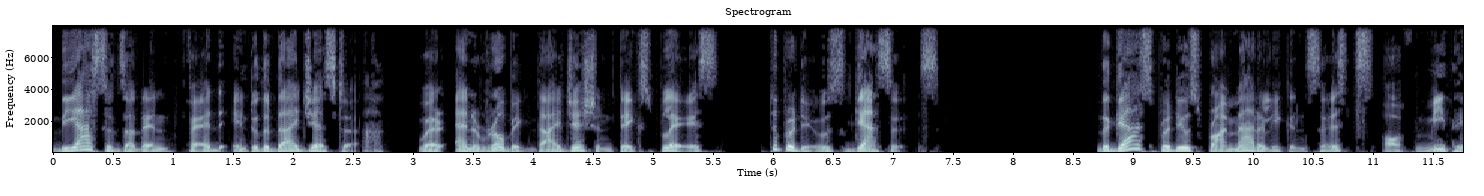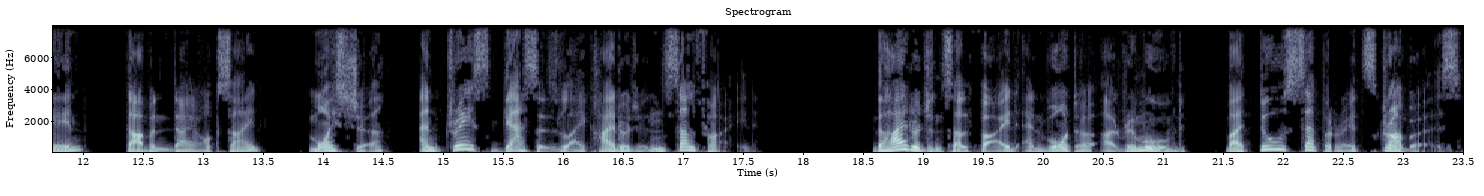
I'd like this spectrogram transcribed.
The acids are then fed into the digester, where anaerobic digestion takes place to produce gases. The gas produced primarily consists of methane, carbon dioxide, moisture, and trace gases like hydrogen sulfide. The hydrogen sulfide and water are removed by two separate scrubbers.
